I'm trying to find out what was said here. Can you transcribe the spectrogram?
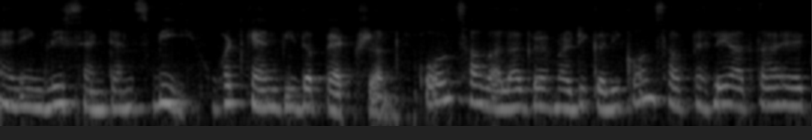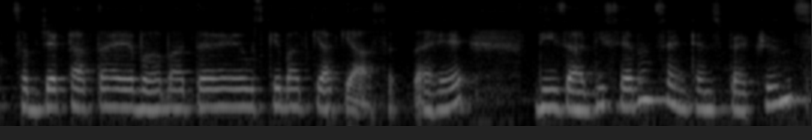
an English sentence be what can be the pattern कौन सा वाला ग्रामेटिकली कौन सा पहले आता है सब्जेक्ट आता है वर्ब आता है, उसके बाद क्या क्या आ सकता है? These are the seven sentence patterns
